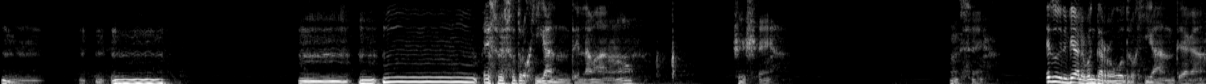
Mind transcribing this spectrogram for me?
Mm, mm, mm, Eso es otro gigante en la mano, ¿no? Sí, sí. No sé. Eso significa que la cuenta robó otro gigante acá.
